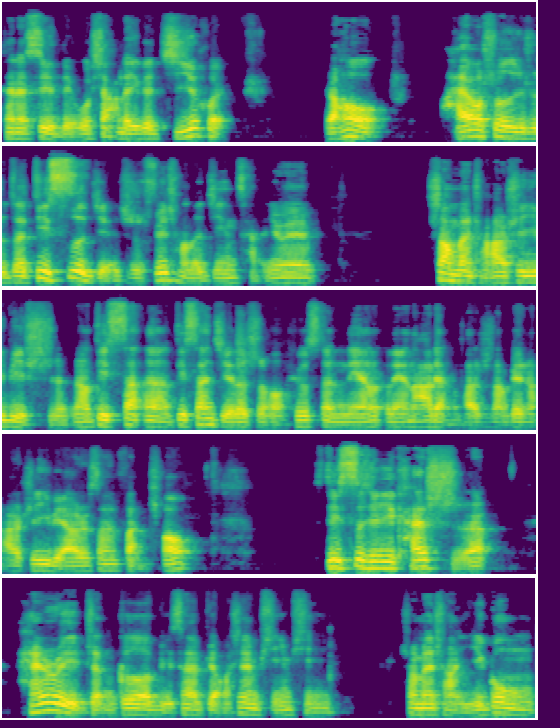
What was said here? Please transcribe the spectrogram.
Tennessee 留下了一个机会，然后还要说的就是在第四节就是非常的精彩，因为上半场二十一比十，然后第三呃第三节的时候，Houston 连连拿两个 touchdown 变成二十一比二十三反超。第四节一开始，Henry 整个比赛表现平平，上半场一共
